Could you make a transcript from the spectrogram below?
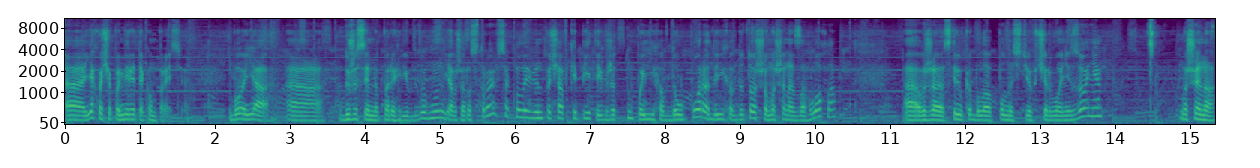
Е, я хочу поміряти компресію. Бо я е, дуже сильно перегрів двигун, я вже розстроївся, коли він почав кипіти, і вже тупо їхав до упора, доїхав до того, що машина заглохла. А вже стрілка була повністю в червоній зоні. Машина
